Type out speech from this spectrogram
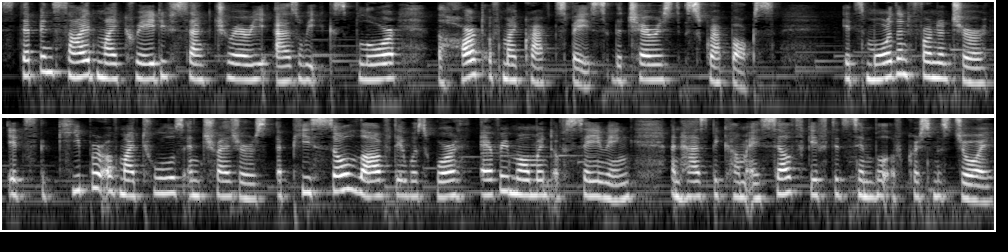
Step inside my creative sanctuary as we explore the heart of my craft space, the cherished scrap box. It's more than furniture, it's the keeper of my tools and treasures, a piece so loved it was worth every moment of saving and has become a self-gifted symbol of Christmas joy.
